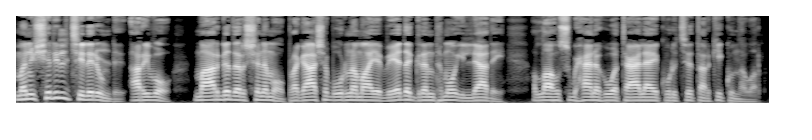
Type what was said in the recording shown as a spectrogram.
മനുഷ്യരിൽ ചിലരുണ്ട്. അറിവോ മാർഗദർശനമോ പ്രകാശപൂർണമായ വേദഗ്രന്ഥമോ ഇല്ലാതെ അള്ളാഹു സുബാനഹുവ ചായാലയെക്കുറിച്ച് തർക്കിക്കുന്നവർ.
